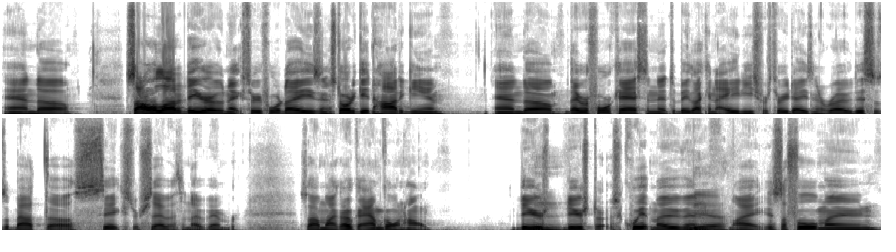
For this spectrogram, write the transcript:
And uh, saw a lot of deer over the next three or four days, and it started getting hot again. And uh, they were forecasting it to be like in the 80s for three days in a row. This was about the 6th or 7th of November. So I'm like, okay, I'm going home. Deer, Mm. deer starts quit moving. Yeah. Like it's a full moon.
